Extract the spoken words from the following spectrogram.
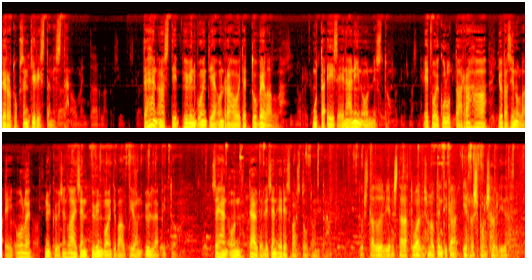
verotuksen kiristämistä. Tähän asti hyvinvointia on rahoitettu velalla, mutta ei se enää niin onnistu. Et voi kuluttaa rahaa, jota sinulla ei ole, nykyisenlaisen hyvinvointivaltion ylläpitoon. Sehän on täydellisen edesvastuutonta. Tu estado del bienestar actual es una auténtica irresponsabilidad.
